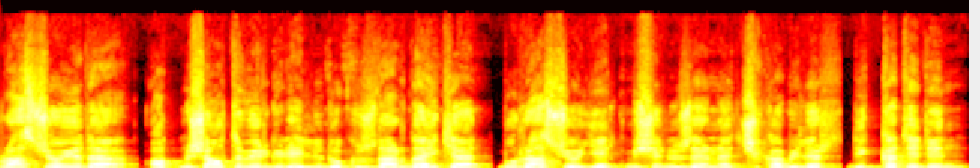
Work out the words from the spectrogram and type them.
Rasyoyu da 66,59'lardayken bu rasyo 70'in üzerine çıkabilir. Dikkat edin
